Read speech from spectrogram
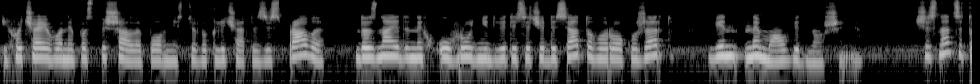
І хоча його не поспішали повністю виключати зі справи, до знайдених у грудні 2010 року жертв він не мав відношення. 16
